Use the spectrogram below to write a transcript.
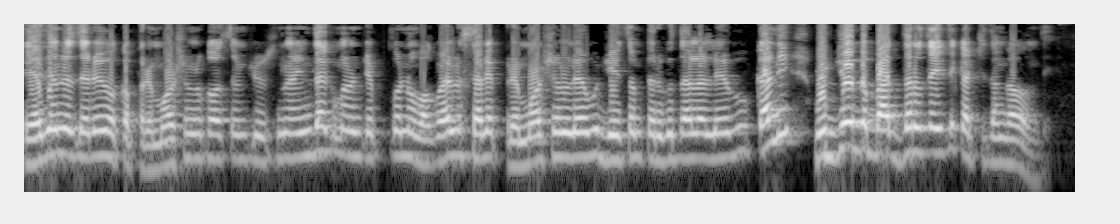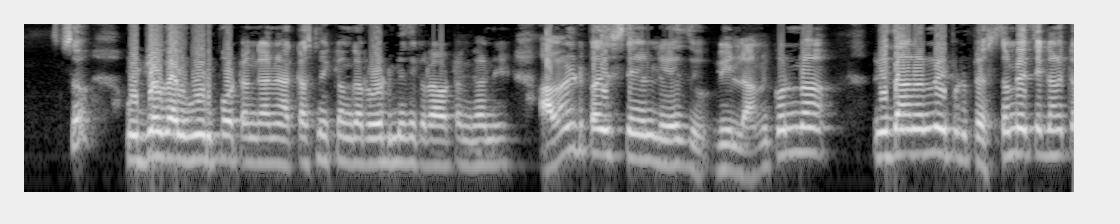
ఏదైనా సరే ఒక ప్రమోషన్ కోసం చూసినా ఇందాక మనం చెప్పుకున్నాం ఒకవేళ సరే ప్రమోషన్ లేవు జీతం పెరుగుదల లేవు కానీ ఉద్యోగ భద్రత అయితే ఖచ్చితంగా ఉంది. సో ఉద్యోగాలు ఊడిపోవటం కానీ ఆకస్మికంగా రోడ్డు మీదకి రావటం కానీ అలాంటి పరిస్థితి ఏం లేదు. వీళ్ళు అనుకున్న విధానంలో ఇప్పుడు ప్రస్తుతం అయితే కనుక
